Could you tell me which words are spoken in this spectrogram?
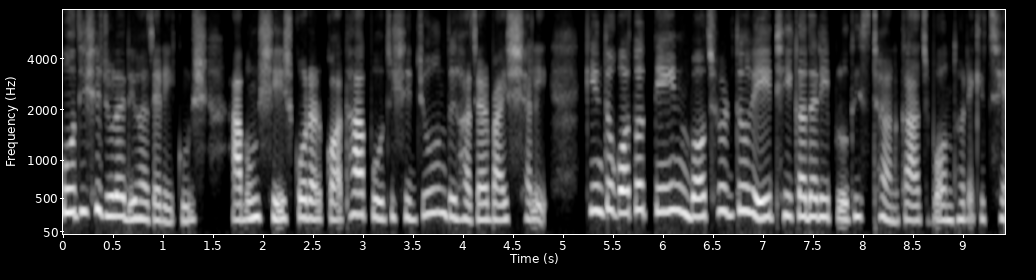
পঁচিশে জুলাই দুই হাজার একুশ এবং শেষ করার কথা পঁচিশে জুন দুই হাজার বাইশ সালে। কিন্তু গত তিন বছর ধরে ঠিকাদারি প্রতিষ্ঠান কাজ বন্ধ রেখেছে।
